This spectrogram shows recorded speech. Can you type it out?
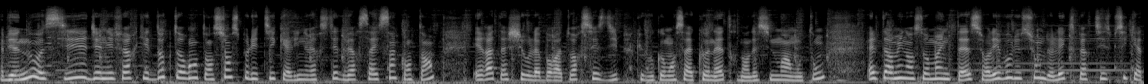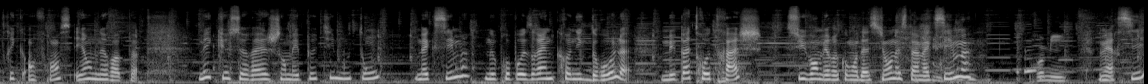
Eh bien nous aussi, Jennifer qui est doctorante en sciences politiques à l'université de Versailles-Saint-Quentin est rattachée au laboratoire CESDIP que vous commencez à connaître dans Dessine-moi un mouton. Elle termine en ce moment une thèse sur l'évolution de l'expertise psychiatrique en France et en Europe. Mais que serais-je sans mes petits moutons? Maxime nous proposera une chronique drôle, mais pas trop trash, suivant mes recommandations, n'est-ce pas Maxime? Promis. Merci.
